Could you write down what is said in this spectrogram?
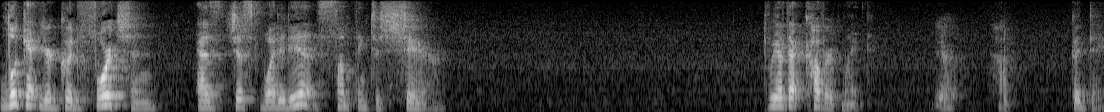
look at your good fortune as just what it is something to share. Do we have that covered, Mike? Yeah. Good day.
